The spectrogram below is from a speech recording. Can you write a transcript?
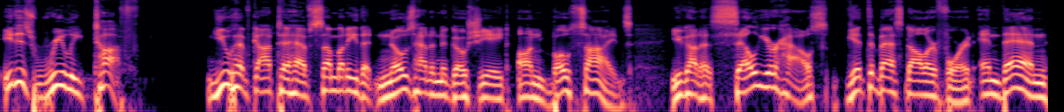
It is really tough You have got to have somebody that knows how to negotiate on both sides. You got to sell your house, get the best dollar for it, and then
